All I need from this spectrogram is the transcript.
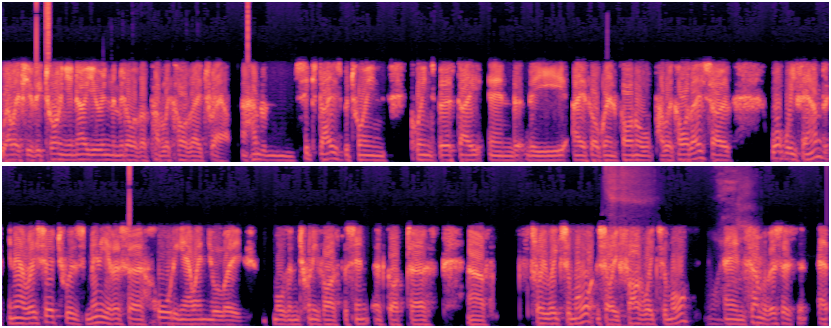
Well, if you're Victorian, you know you're in the middle of a public holiday drought. 106 days between Queen's birthday and the AFL Grand Final public holiday. So, what we found in our research was many of us are hoarding our annual leave. More than 25% have got uh, uh, three weeks or more, sorry, five weeks or more. And some of us, at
